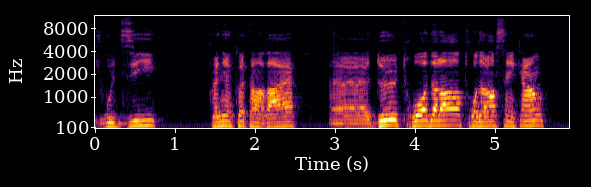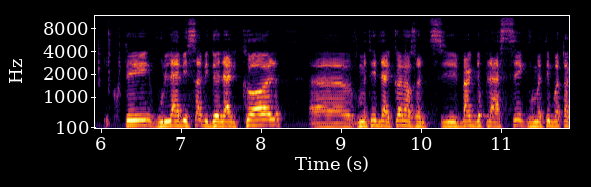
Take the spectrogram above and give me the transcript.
je vous le dis, prenez un cote en verre, euh, 2, 3 dollars, 3 dollars 50, Écoutez, vous lavez ça avec de l'alcool. Euh, vous mettez de l'alcool dans un petit bac de plastique, vous mettez votre,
